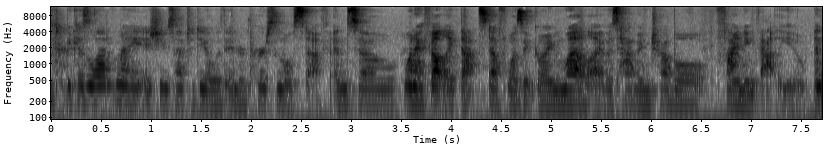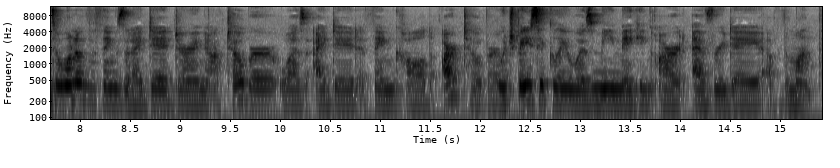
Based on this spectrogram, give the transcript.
because a lot of my issues have to deal with interpersonal stuff and so when i felt like that stuff wasn't going well i was having trouble finding value and so one of the things that i did during october was i did a thing called arttober which basically was me making art every day of the month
